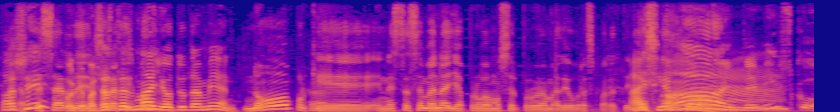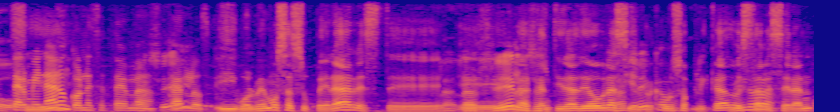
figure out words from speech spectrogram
Ah, a sí, pesar porque del pasaste tráfico. mayo tú también. No, porque en esta semana ya aprobamos el programa de obras para Temisco. Ah, es cierto. Ah, en Temisco. Terminaron con ese tema, ¿Ah, sí? Carlos. y volvemos a superar este La- la- eh, sí, la cantidad de obras Ah, y el sí, recurso cabrón. aplicado. Esta vez serán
